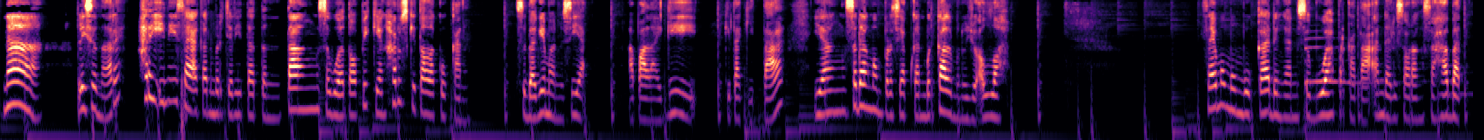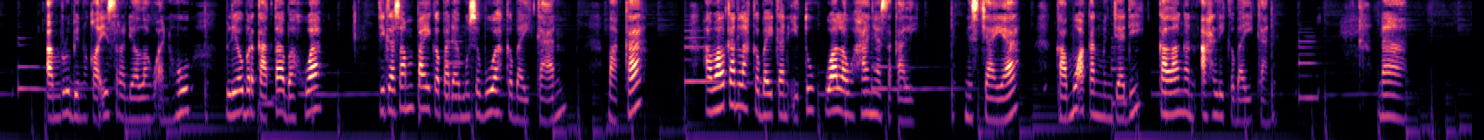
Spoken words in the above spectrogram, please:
Nah, listener, hari ini saya akan bercerita tentang sebuah topik yang harus kita lakukan sebagai manusia. Apalagi kita-kita yang sedang mempersiapkan bekal menuju Allah. Saya mau membuka dengan sebuah perkataan dari seorang sahabat, Amru bin Qais radhiyallahu anhu. Beliau berkata bahwa jika sampai kepadamu sebuah kebaikan, maka amalkanlah kebaikan itu walau hanya sekali niscaya kamu akan menjadi kalangan ahli kebaikan. Nah,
